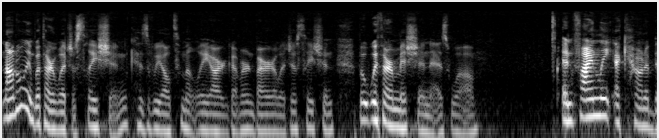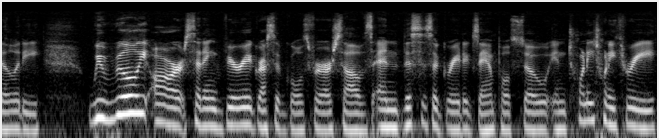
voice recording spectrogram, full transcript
not only with our legislation, because we ultimately are governed by our legislation, but with our mission as well. And finally, accountability. We really are setting very aggressive goals for ourselves, and this is a great example. So, in 2023,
